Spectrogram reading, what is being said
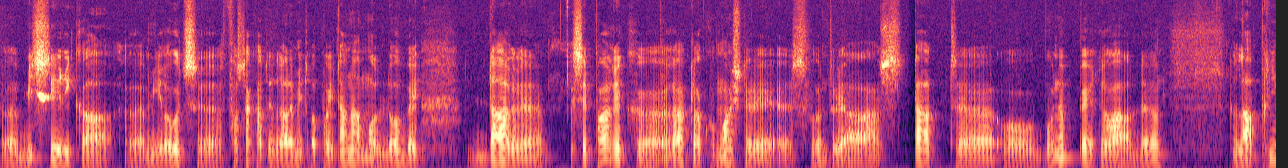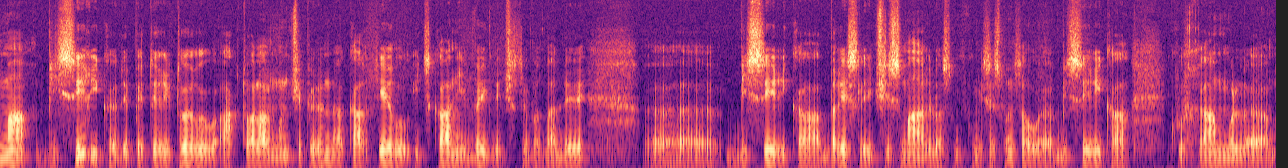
Uh, Biserica uh, Mireuț, fosta catedrală metropolitană a Moldovei, dar uh, se pare că Racla cu moaștele Sfântului a stat o bună perioadă la prima biserică de pe teritoriul actual al municipiului, în cartierul Ițcanii Vechi, deci este vorba de uh, Biserica Breslei Cismarilor, cum se spune, sau uh, Biserica cu hramul uh,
